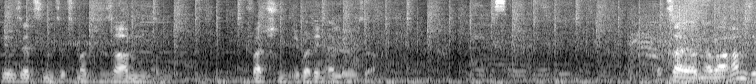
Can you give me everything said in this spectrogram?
wir setzen uns jetzt mal zusammen und quatschen über den Erlöser. Verzeihung, aber haben Sie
